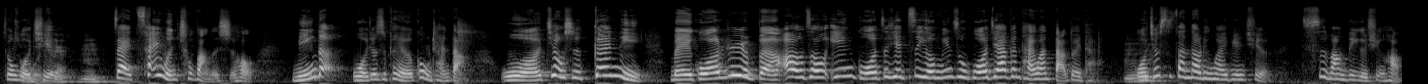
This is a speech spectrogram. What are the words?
中国去了。嗯，在蔡英文出访的时候。明的，我就是配合共产党，我就是跟你美国、日本、澳洲、英国这些自由民主国家跟台湾打对台，我就是站到另外一边去了，释放第一个讯号，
